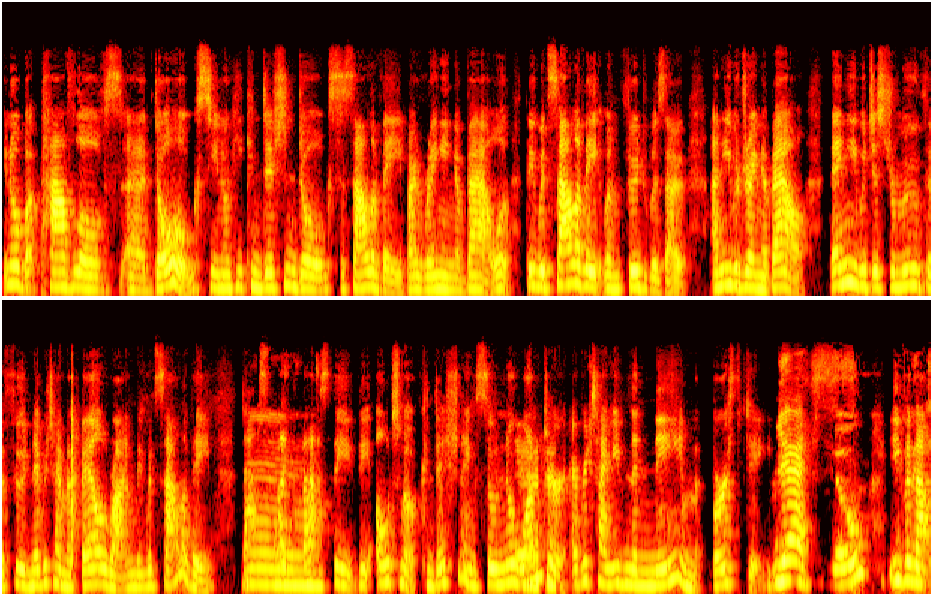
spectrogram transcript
you know, but Pavlov's uh, dogs, you know, he conditioned dogs to salivate by ringing a bell. They would salivate when food was out and he would ring a bell. Then he would just remove the food. And every time a bell rang, they would salivate. That's like, Mm. that's the, the ultimate of conditioning. So no Yeah. wonder every time, even the name birthday, Yes. you know, even that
